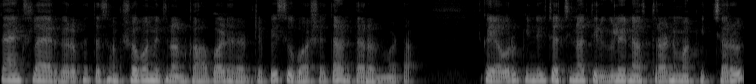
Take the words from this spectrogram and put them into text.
థ్యాంక్స్ లాయర్ గారు పెద్ద సంక్షోభం నుంచి నన్ను కాపాడారని చెప్పి సుభాష్ అయితే అంటారనమాట ఇంకా ఎవరు కిందికి చచ్చినా తిరుగులేని అస్త్రాన్ని మాకు ఇచ్చారు.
